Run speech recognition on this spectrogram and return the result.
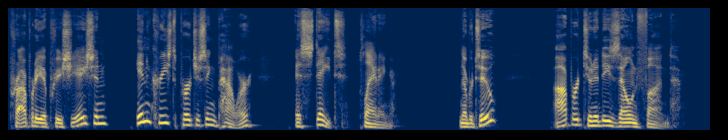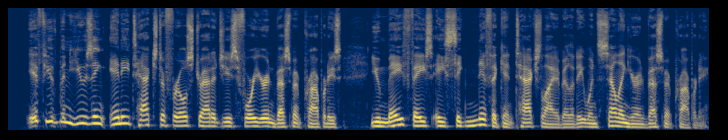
property appreciation, increased purchasing power, estate planning. Number two, Opportunity Zone Fund. If you've been using any tax deferral strategies for your investment properties, you may face a significant tax liability when selling your investment property.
